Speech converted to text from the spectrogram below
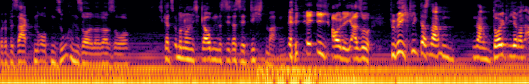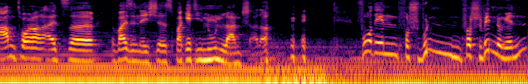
oder besagten Orten suchen soll oder so. Ich kann es immer noch nicht glauben, dass sie das hier dicht machen. ich auch nicht. Also, für mich klingt das nach einem, nach einem deutlicheren Abenteuer als, äh, weiß ich nicht, äh, Spaghetti Noon Lunch, Alter. Vor den Verschwunden, Verschwindungen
